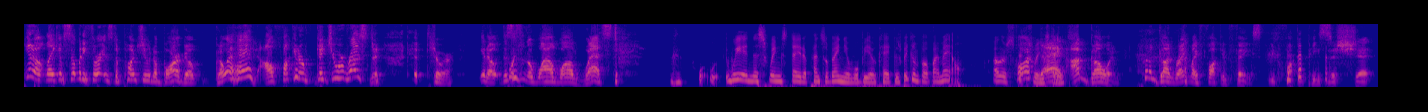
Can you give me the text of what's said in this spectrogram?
you know, like if somebody threatens to punch you in a bar, go go ahead. I'll fucking ar- get you arrested. sure. you know, this isn't the wild, wild west. W- w- We in the swing state of Pennsylvania will be okay because we can vote by mail. Other Fuck swing that. states. I'm going. Put a gun right in my fucking face, you fucking pieces of shit.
